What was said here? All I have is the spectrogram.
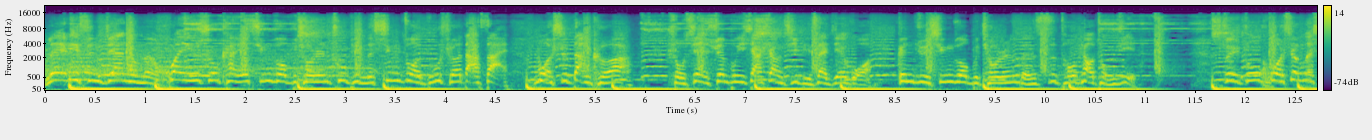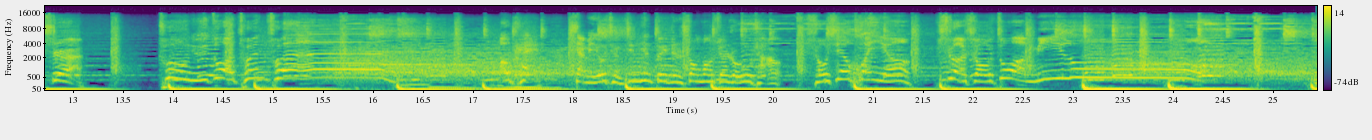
Ladies and gentlemen，欢迎收看由星座不求人出品的星座毒舌大赛，我是蛋壳。首先宣布一下上期比赛结果，根据星座不求人粉丝投票统计，最终获胜的是处女座纯纯。OK，下面有请今天对阵双方选手入场。首先欢迎射手座麋鹿以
